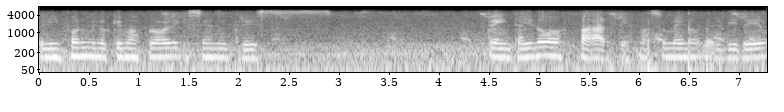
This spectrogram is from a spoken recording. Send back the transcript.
El informe lo que más probable que sean entre 32 partes más o menos del video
